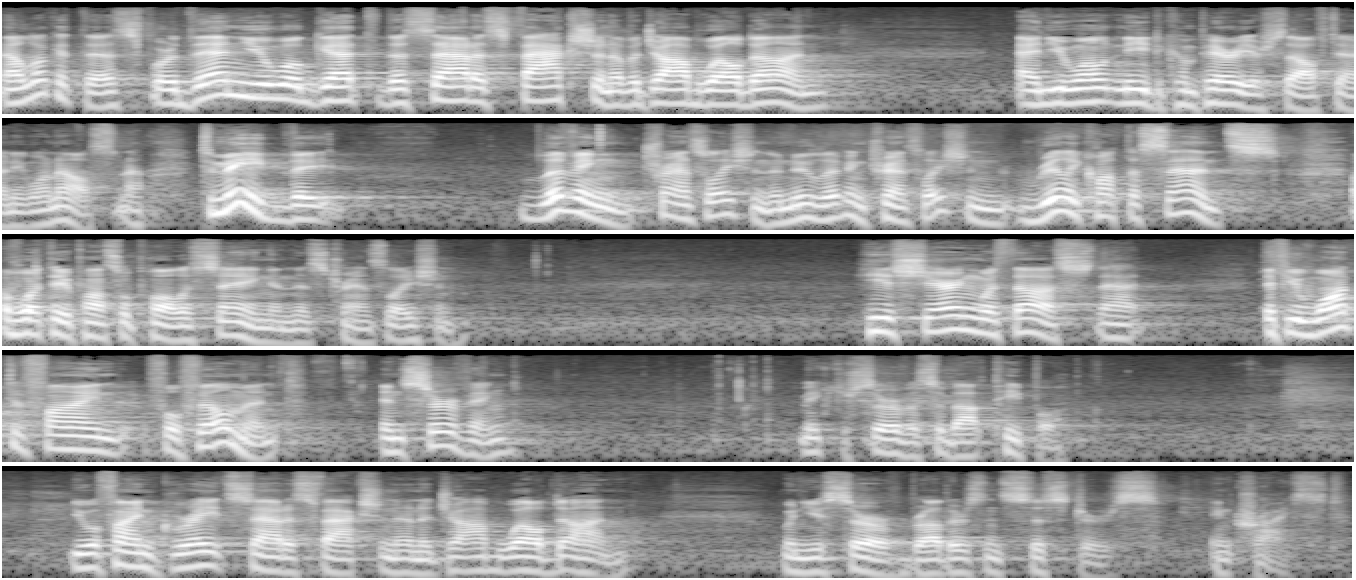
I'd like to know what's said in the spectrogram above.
Now look at this, for then you will get the satisfaction of a job well done, and you won't need to compare yourself to anyone else. Now, to me, the Living Translation, the New Living Translation, really caught the sense of what the Apostle Paul is saying in this translation. He is sharing with us that if you want to find fulfillment in serving, make your service about people. You will find great satisfaction in a job well done when you serve brothers and sisters in Christ.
